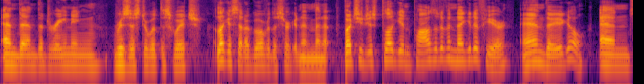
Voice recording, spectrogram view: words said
and then the draining resistor with the switch. Like I said, I'll go over the circuit in a minute. But you just plug in positive and negative here and there you go. And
